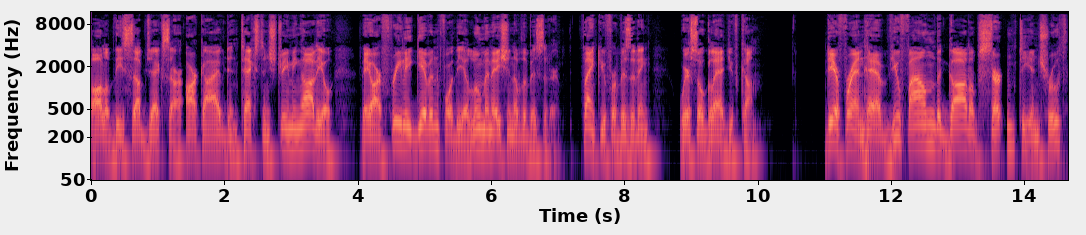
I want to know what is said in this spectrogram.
All of these subjects are archived in text and streaming audio. They are freely given for the illumination of the visitor. Thank you for visiting. We're so glad you've come. Dear friend, have you found the God of certainty and truth?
